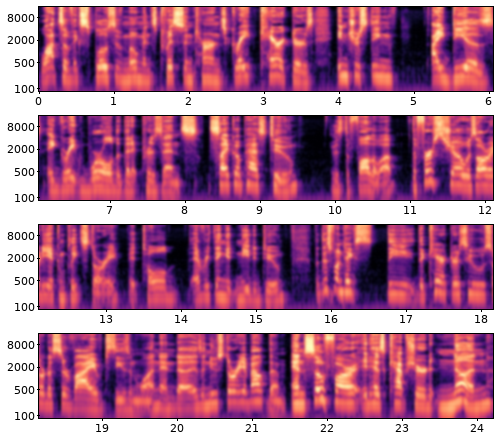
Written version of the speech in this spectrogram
lots of explosive moments, twists and turns, great characters, interesting ideas, a great world that it presents. Psycho-Pass 2 is the follow up. The first show was already a complete story, it told everything it needed to, but this one takes the the characters who sort of survived season one and uh, is a new story about them. And so far, it has captured none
